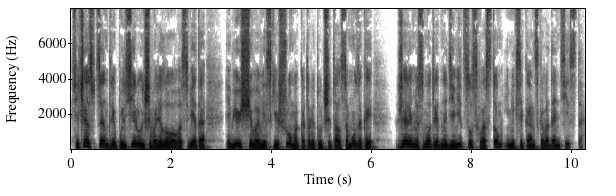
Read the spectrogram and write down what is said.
Сейчас в центре пульсирующего лилового света и бьющего виски шума, который тут считался музыкой, Джереми смотрит на девицу с хвостом и мексиканского дантиста.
